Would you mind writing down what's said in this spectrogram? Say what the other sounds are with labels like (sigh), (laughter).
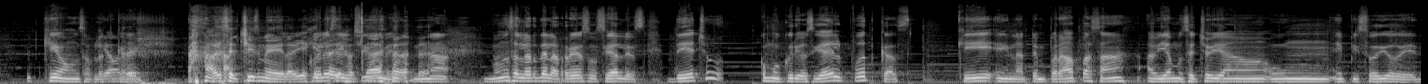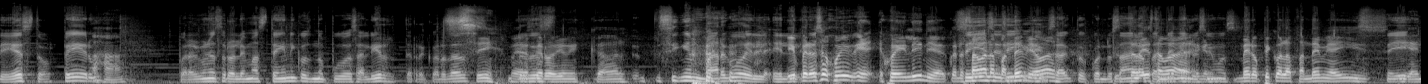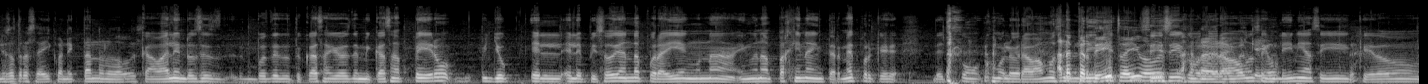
¿qué vamos a ¿Qué vamos a platicar? ver? (laughs) ¿Cuál es el chisme de la viejita? ¿Cuál es el chisme? (laughs) No, vamos a hablar de las redes sociales. De hecho, como curiosidad del podcast, que en la temporada pasada habíamos hecho ya un episodio de, de esto, pero Ajá. Por algunos problemas técnicos no pudo salir, ¿te recuerdas? Sí, me acuerdo bien, cabal. Sin embargo, el... (laughs) el- Y, pero eso fue, eh, fue en línea, cuando Sí, estaba la sí, sí, pandemia, ¿va? exacto, cuando estaba la pandemia lo en el hicimos. Mero pico de la pandemia ahí. Sí. Y ahí nosotros ahí conectándonos a vos. Cabal, entonces vos desde tu casa, yo desde mi casa, pero yo el, el episodio anda por ahí en una en una página de internet porque de hecho como, como lo grabamos (laughs) Anda en perdidito ahí, línea, sí, vos. sí, como Ajá, lo grabamos en yo. línea, así quedó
